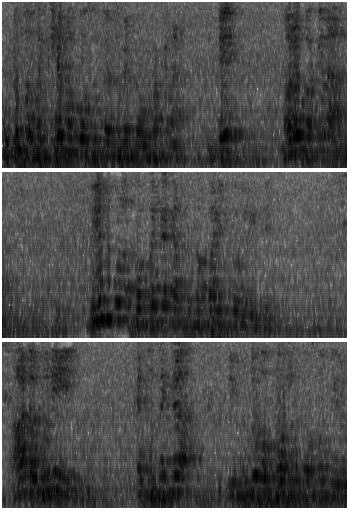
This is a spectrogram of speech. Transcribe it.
కుటుంబ సంక్షేమం కోసం ఖర్చు పెట్టడం ఒక పక్కన. ఉంటే మరో పక్కన మీరు కూడా సొంతంగా కాస్త సంపాదించుకోగలిగితే ఆ డబ్బుని ఖచ్చితంగా మీ కుటుంబ పోషణ కోసం మీరు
